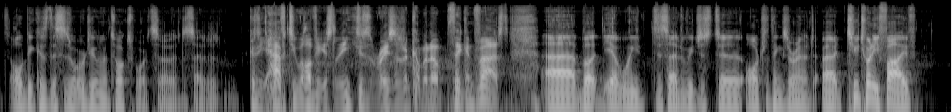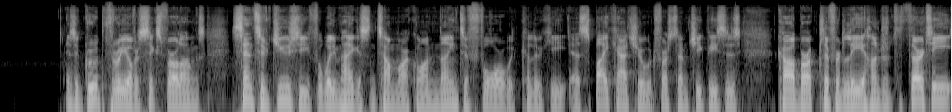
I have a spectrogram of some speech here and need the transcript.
It's all because this is what we're doing on Talksport. So I decided because you have to, obviously, because the races are coming up thick and fast. Uh, but yeah, we decided we just uh, alter things around. Uh, Two twenty five is a Group Three over six furlongs. Sense of Duty for William Haggas and Tom Marquand, nine to four with Kalooki. Uh, Spycatcher with first time cheek pieces. Karl Burke, Clifford Lee, hundred to thirty.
